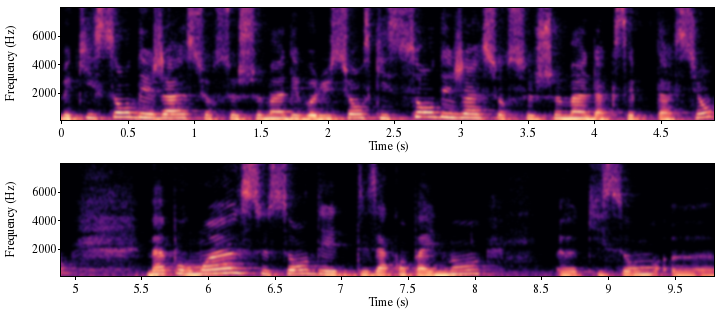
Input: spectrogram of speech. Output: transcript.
mais qui sont déjà sur ce chemin d'évolution, qui sont déjà sur ce chemin d'acceptation, ben pour moi, ce sont des, accompagnements euh, qui sont euh,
